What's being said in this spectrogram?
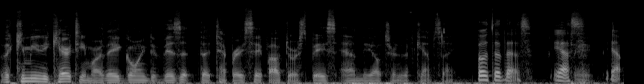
The community care team, are they going to visit the temporary safe outdoor space and the alternative campsite? Both of those, yes. Great. Yep.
